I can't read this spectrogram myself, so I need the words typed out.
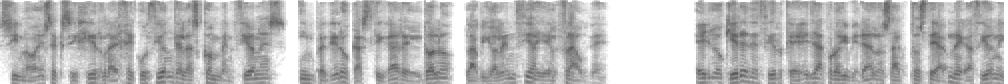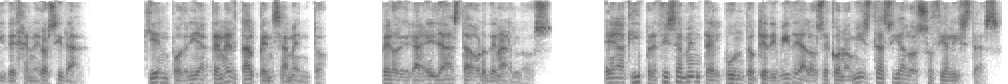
si no es exigir la ejecución de las convenciones, impedir o castigar el dolo, la violencia y el fraude. Ello quiere decir que ella prohibirá los actos de abnegación y de generosidad. ¿Quién podría tener tal pensamiento? Pero irá ella hasta ordenarlos. He aquí precisamente el punto que divide a los economistas y a los socialistas.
